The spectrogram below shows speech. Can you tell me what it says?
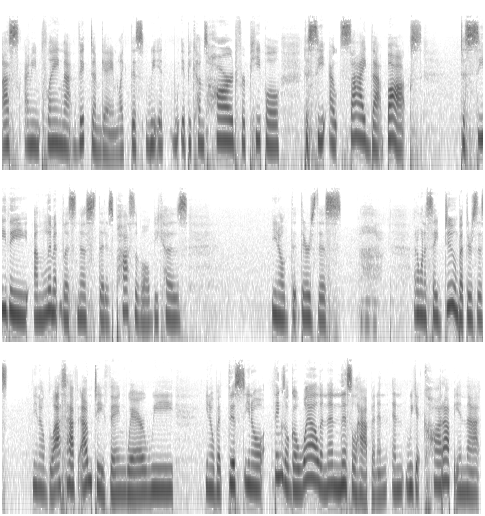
us I mean playing that victim game. Like this we it it becomes hard for people to see outside that box to see the unlimitlessness that is possible because you know that there's this I don't want to say doom but there's this you know glass half empty thing where we you know, but this, you know, things will go well and then this will happen. And, and we get caught up in that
